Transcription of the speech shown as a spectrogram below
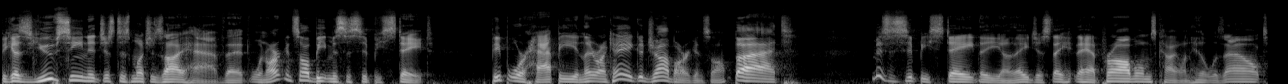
Because you've seen it just as much as I have that when Arkansas beat Mississippi State, people were happy and they were like, hey, good job, Arkansas. But Mississippi State, they you know they just they they had problems. Kylin Hill was out.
